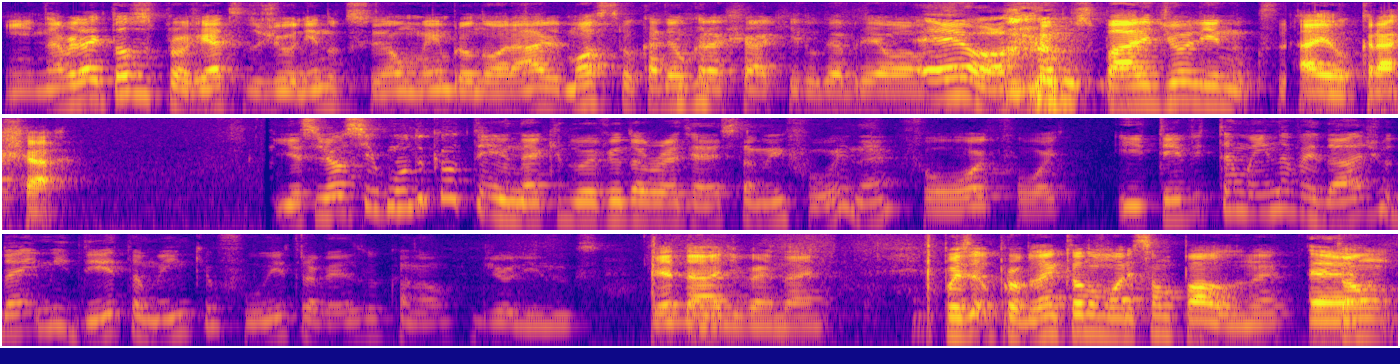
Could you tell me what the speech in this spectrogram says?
E, na verdade, todos os projetos do Geolinux, se é um membro honorário, mostra cadê o crachá aqui do Gabriel? É, ó. Campus Party Geolinux. Aí, o crachá. E esse já é o segundo que eu tenho, né? Que do evento da Red Hat também foi, né? Foi, foi. E teve também, na verdade, o da MD também, que eu fui através do canal de Linux. Verdade, verdade. Pois é, o problema é que eu não moro em São Paulo, né? É, então,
